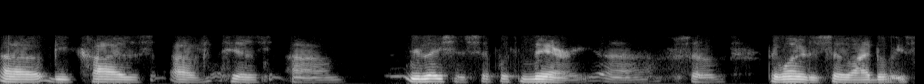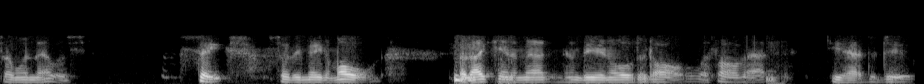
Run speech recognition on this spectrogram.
uh, because of his um, relationship with Mary. Uh, so they wanted to show, I believe, someone that was safe. So they made him old. But mm-hmm. I can't imagine him being old at all with all that he had to do.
